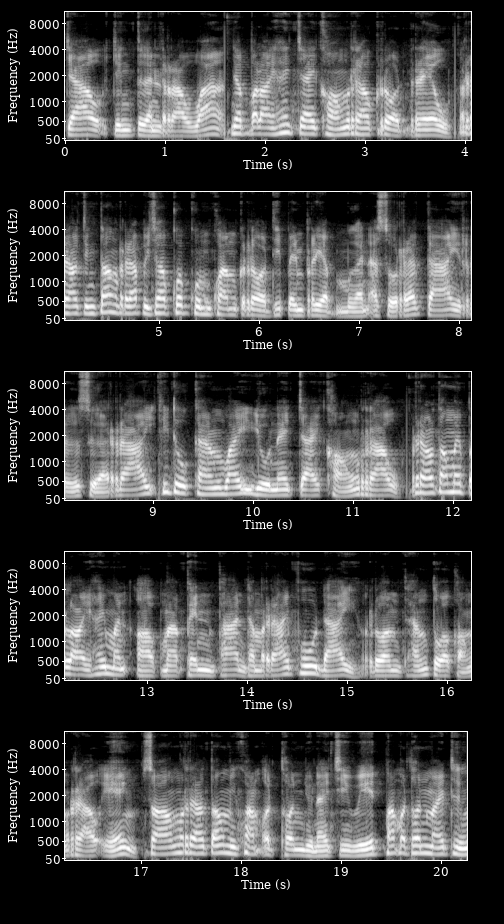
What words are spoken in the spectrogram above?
เจ้าจึงเตือนเราว่าอย่าปล่อยให้ใจของเราโกรธเร็ว เราจึงต้องรับผิดชอบควบคุมความโกรธที่เป็นเปรียบเหมือนอสุรกายหรือเสือร้ายที่ถูกขังไว้อยู่ในใจของเรา เราต้องไม่ปล่อยให้มันออกมาเพ่นพ่านทำร้ายผู้ใด รวมทั้งตัวของเราเอง 2. เราต้องมีความอดทนอยู่ในชีวิต ความอดทนหมายถึง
